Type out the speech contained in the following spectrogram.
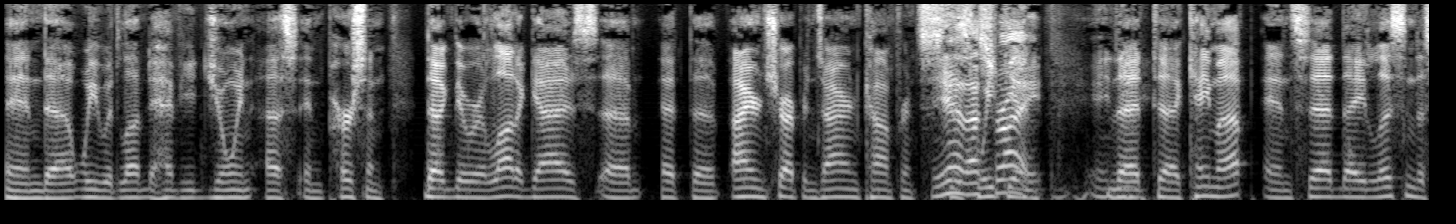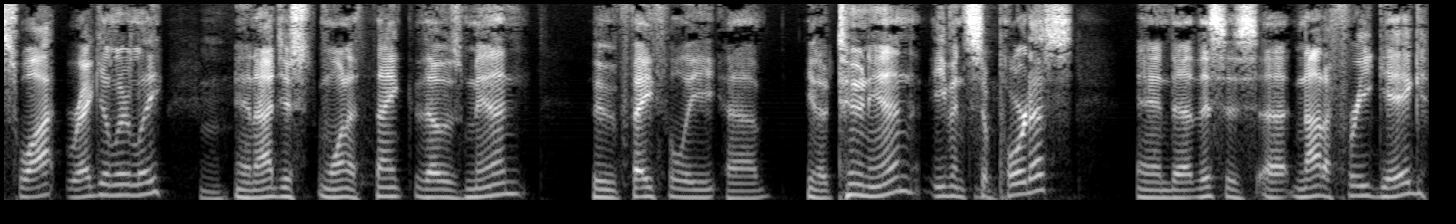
And uh, we would love to have you join us in person. Doug, there were a lot of guys uh, at the Iron Sharpens Iron conference Yeah, this that's weekend right. That uh, came up and said they listen to SWAT regularly. And I just want to thank those men who faithfully, uh, you know, tune in, even support us. And uh, this is uh, not a free gig.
